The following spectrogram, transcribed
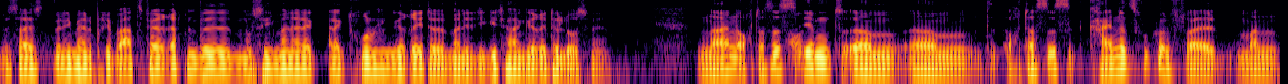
das heißt, wenn ich meine Privatsphäre retten will, muss ich meine ele- elektronischen Geräte, meine digitalen Geräte loswerden. Nein, auch das ist Auch- eben, ähm, ähm, auch das ist keine Zukunft, weil man,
